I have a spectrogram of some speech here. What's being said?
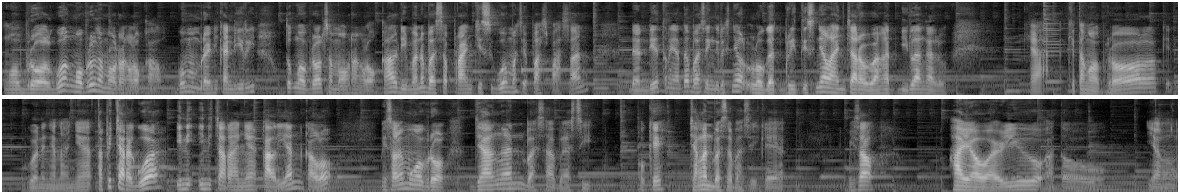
ngobrol. Gue ngobrol sama orang lokal. Gue memberanikan diri untuk ngobrol sama orang lokal di mana bahasa Prancis gue masih pas-pasan dan dia ternyata bahasa Inggrisnya logat Britishnya lancar banget. Gila nggak lu? Ya kita ngobrol gue nanya-nanya. Tapi cara gue ini ini caranya kalian kalau misalnya mau ngobrol jangan basa-basi. Oke? Okay? jangan basa-basi. Kayak misal hi how are you? Atau yang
